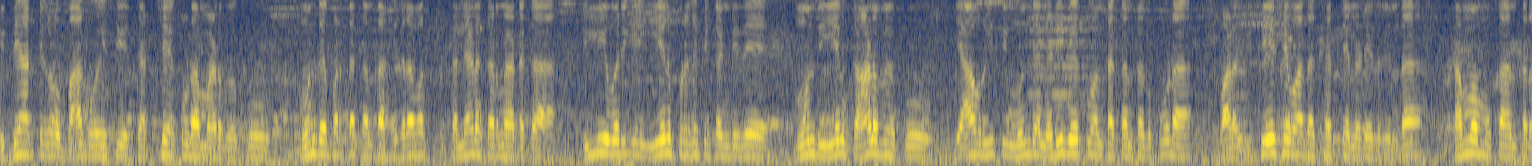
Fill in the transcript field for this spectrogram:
ವಿದ್ಯಾರ್ಥಿಗಳು ಭಾಗವಹಿಸಿ ಚರ್ಚೆ ಕೂಡ ಮಾಡಬೇಕು. ಮುಂದೆ ಬರ್ತಕ್ಕಂಥ ಹೈದರಾಬಾದ್, ಕಲ್ಯಾಣ ಕರ್ನಾಟಕ ಇಲ್ಲಿವರೆಗೆ ಏನು ಪ್ರಗತಿ ಕಂಡಿದೆ, ಮುಂದೆ ಏನು ಕಾಣಬೇಕು, ಯಾವ ರೀತಿ ಮುಂದೆ ನಡಿಬೇಕು ಅಂತಕ್ಕಂಥದ್ದು ಕೂಡ ಭಾಳ ವಿಶೇಷವಾದ ಚರ್ಚೆ ನಡೆಯೋದ್ರಿಂದ ತಮ್ಮ ಮುಖಾಂತರ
